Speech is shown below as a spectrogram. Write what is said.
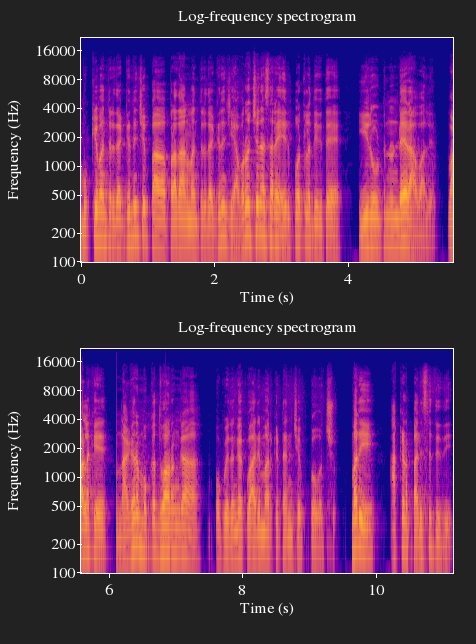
ముఖ్యమంత్రి దగ్గర నుంచి ప- ప్రధానమంత్రి దగ్గర నుంచి ఎవరు వచ్చినా సరే ఎయిర్పోర్ట్లో దిగితే ఈ రూట్ నుండే రావాలి. వాళ్ళకి నగర ముఖద్వారంగా ఒక విధంగా క్వారీ మార్కెట్ అని చెప్పుకోవచ్చు. మరి అక్కడ పరిస్థితి ఇది.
